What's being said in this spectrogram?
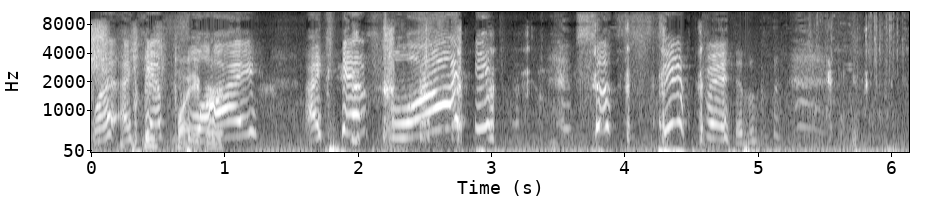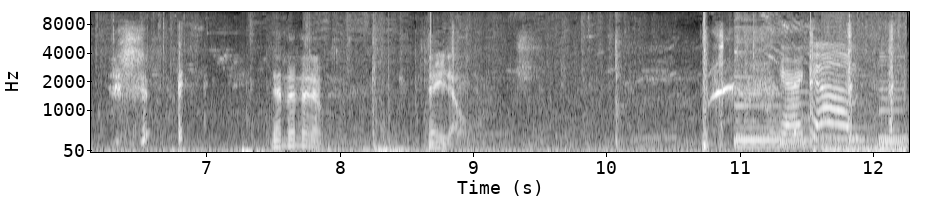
What? I can't play her. fly? I can't fly? so stupid! no, no, no, no. No, you don't. Here I come.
